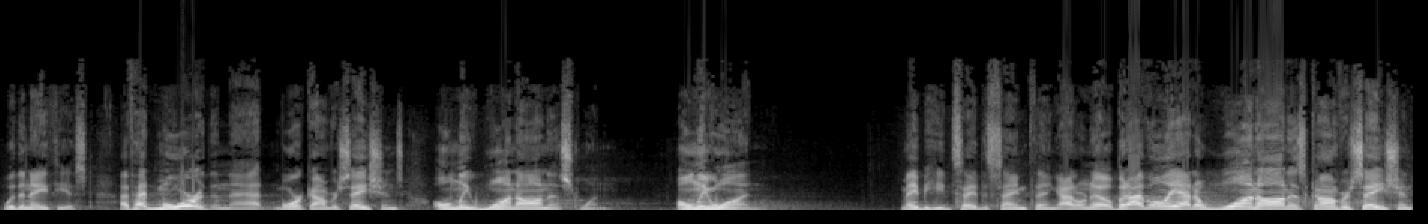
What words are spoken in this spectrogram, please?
with an atheist. I've had more than that, more conversations, only one honest one. Only one. Maybe he'd say the same thing. I don't know. But I've only had a one honest conversation,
